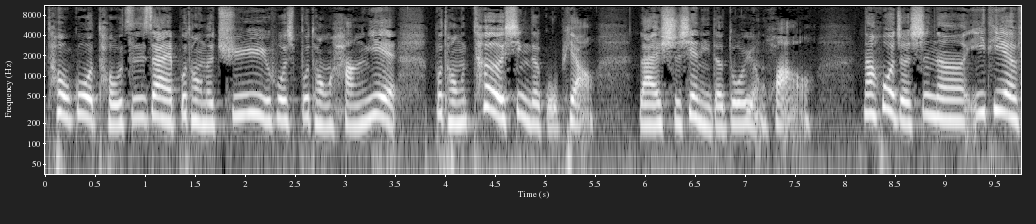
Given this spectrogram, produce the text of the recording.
透过投资在不同的区域或是不同行业、不同特性的股票来实现你的多元化哦。那或者是呢，ETF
